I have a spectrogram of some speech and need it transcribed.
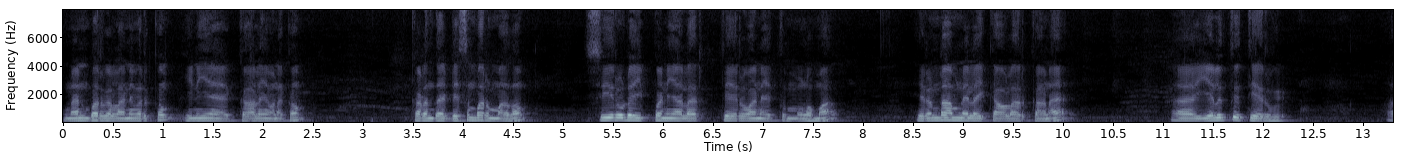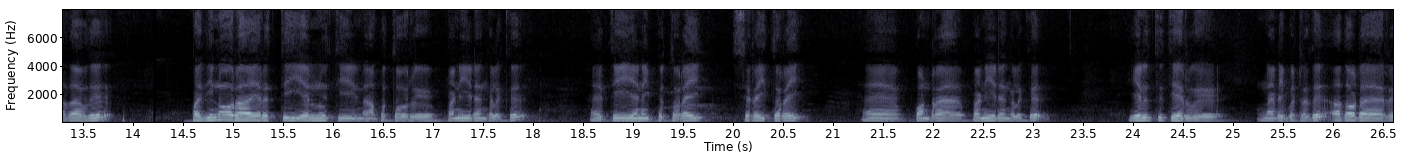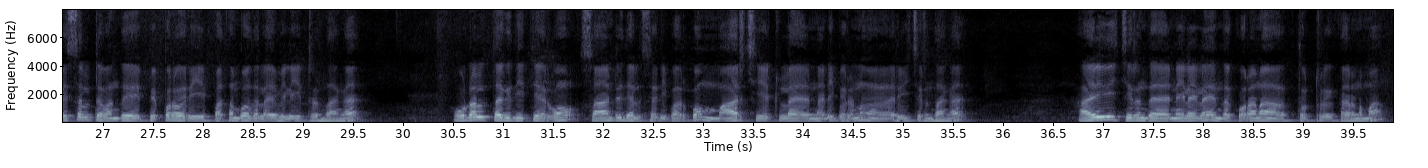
நண்பர்கள் அனைவருக்கும் இனிய காலை வணக்கம். கடந்த டிசம்பர் மாதம் சீருடை பணியாளர் தேர்வாணையத்தின் மூலமாக இரண்டாம் நிலை காவலருக்கான எழுத்து தேர்வு அதாவது பதினோராயிரத்தி எழுநூற்றி நாற்பத்தோரு பணியிடங்களுக்கு தீயணைப்புத்துறை சிறைத்துறை போன்ற பணியிடங்களுக்கு எழுத்து தேர்வு நடைபெற்றது. அதோட ரிசல்ட்டை வந்து பிப்ரவரி பத்தொம்போதில் வெளியிட்டிருந்தாங்க. உடல் தகுதி தேர்வும் சான்றிதழ் சரிபார்ப்பும் மார்ச் எட்டில் நடைபெறும்னு அறிவிச்சிருந்தாங்க. அறிவிச்சிருந்த நிலையில் இந்த கொரோனா தொற்று காரணமாக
